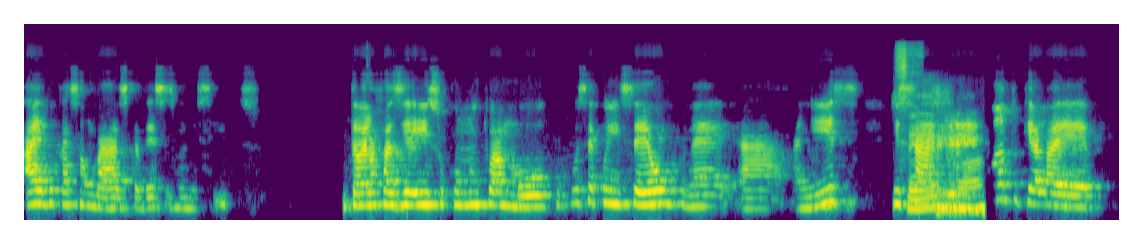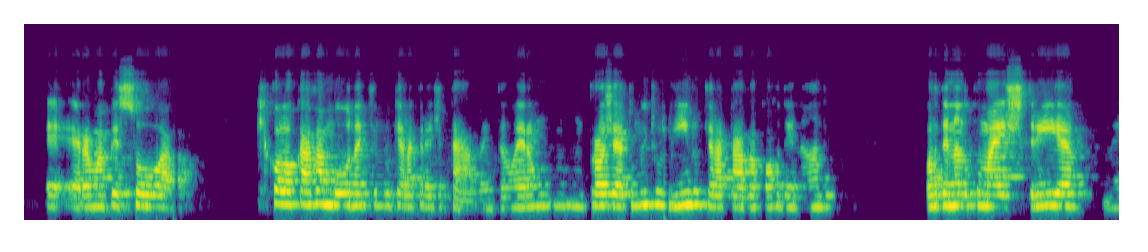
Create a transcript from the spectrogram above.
a educação básica desses municípios. Então, ela fazia isso com muito amor. Você conheceu né, a Anice e Sim, sabe o quanto que ela é, é, era uma pessoa que colocava amor naquilo que ela acreditava. Então, era um, um projeto muito lindo que ela estava coordenando coordenando com maestria, né,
